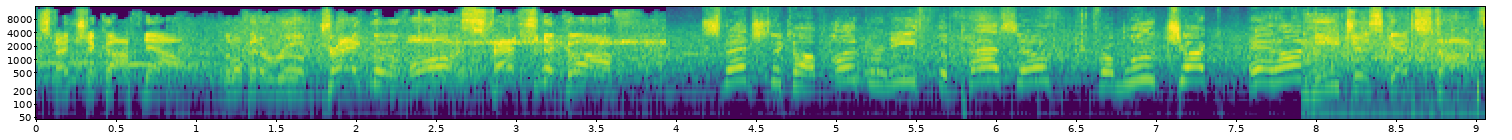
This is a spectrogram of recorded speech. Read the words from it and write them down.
Svechnikov now. A little bit of room. Drag move. Oh, Svechnikov. Svechnikov underneath the pass out from Luchuk and on. He just gets stopped.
